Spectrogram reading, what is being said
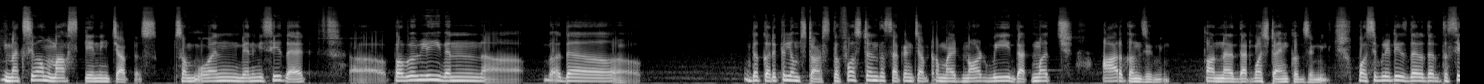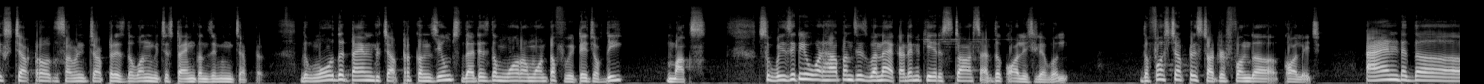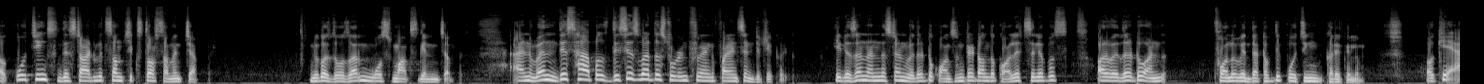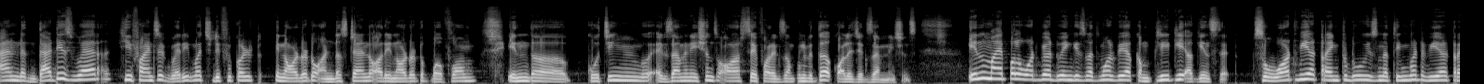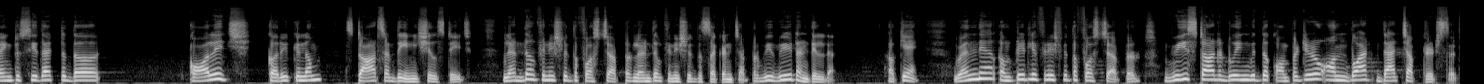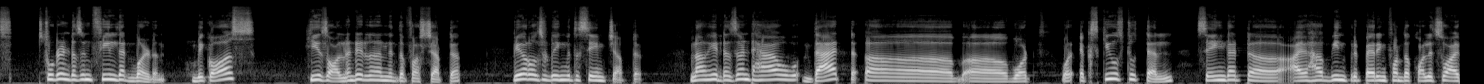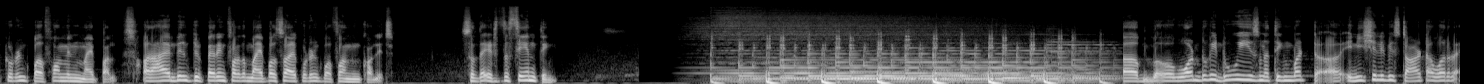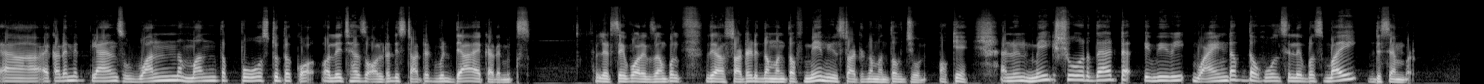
maximum marks gaining chapters. So when when we see that uh, probably when uh, the the curriculum starts the first and the second chapter might not be that much hour consuming or not that much time consuming. Possibility is there that the sixth chapter or the seventh chapter is the one which is time consuming chapter. The more the time the chapter consumes that is the more amount of weightage of the marks. So basically what happens is when academic year starts at the college level the first chapter is started from the college and the coachings they start with some sixth or seventh chapter. Because those are most marks getting chapters and when this happens this is where the student find, finds it difficult. He doesn't understand whether to concentrate on the college syllabus or whether to follow with that of the coaching curriculum okay and that is where he finds it very much difficult in order to understand or in order to perform in the coaching examinations or say for example with the college examinations. In mypal what we are doing is nothing more we are completely against that so what we are trying to do is nothing but we are trying to see that the college curriculum starts at the initial stage. Let them finish with the first chapter let them finish with the second chapter. We wait until then. Okay when they are completely finished with the first chapter we start doing with the competitor on what that chapter itself student doesn't feel that burden because he is already done in the first chapter we are also doing with the same chapter Now he doesn't have that uh, uh, what what excuse to tell, saying that uh, I have been preparing for the college, so I couldn't perform in myPAL, or I have been preparing for the myPAL, so I couldn't perform in college. So that it's the same thing. Uh, what do we do is nothing but uh, initially we start our uh, academic plans one month post the college has already started with their academics. Let's say for example they have started in the month of may we will start in the month of june okay? And we'll make sure that we will wind up the whole syllabus by december.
